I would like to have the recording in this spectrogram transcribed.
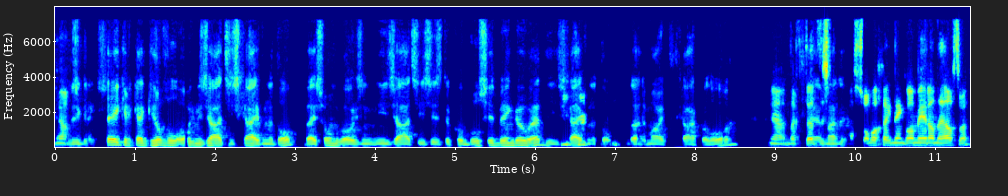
Ja. Dus ik denk zeker, kijk, heel veel organisaties schrijven het op. Bij sommige organisaties is het ook gewoon bullshit bingo. Hè? Die schrijven het op omdat de markt het graag wil horen. ja dat, dat Ja, is maar sommige, ik denk wel meer dan de helft hoor.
